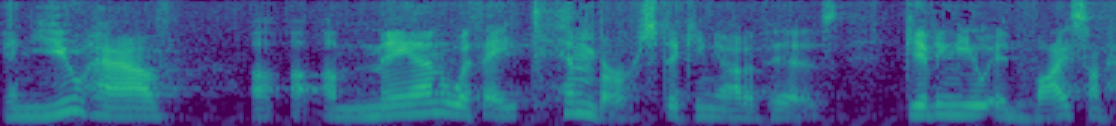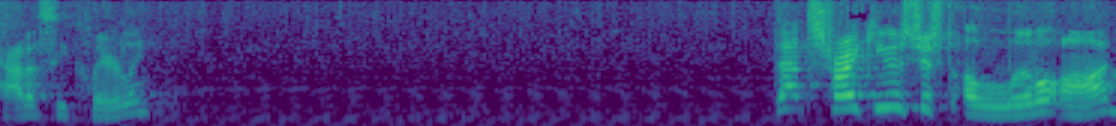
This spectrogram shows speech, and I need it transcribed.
and you have a, man with a timber sticking out of his, giving you advice on how to see clearly? That strike you as just a little odd?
